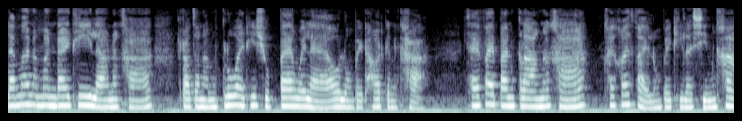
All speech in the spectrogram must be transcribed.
และเมื่อน้ำมันได้ที่แล้วนะคะ เราจะนำกล้วยที่ชุบแป้งไว้แล้วลงไปทอดกันค่ะ ใช้ไฟปานกลางนะคะ ค่อยๆ ใส่ลงไปทีละชิ้นค่ะ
